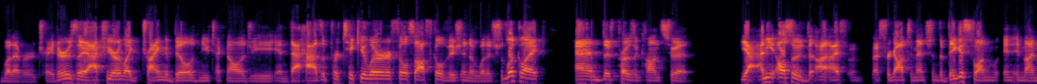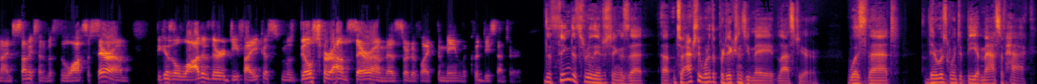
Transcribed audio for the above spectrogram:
whatever traders. They actually are like trying to build new technology and that has a particular philosophical vision of what it should look like. And there's pros and cons to it. Yeah, I mean, also I, I, forgot to mention the biggest one in, in my mind to some extent was the loss of Serum because a lot of their DeFi ecosystem was built around Serum as sort of like the main liquidity center. The thing that's really interesting is that uh, so actually one of the predictions you made last year was that there was going to be a massive hack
